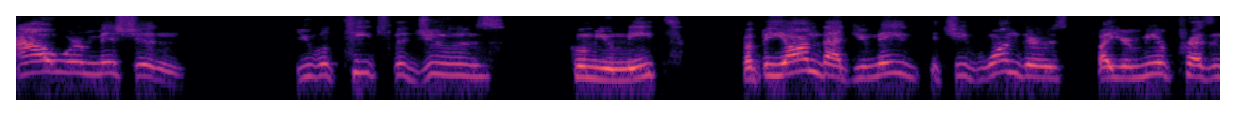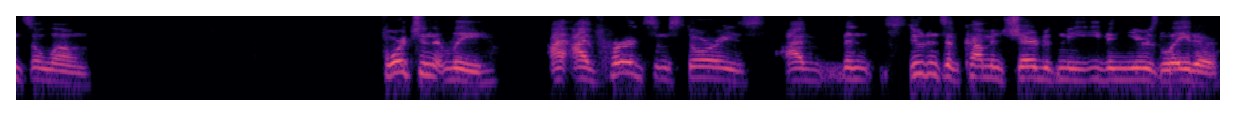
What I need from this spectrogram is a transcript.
our mission, you will teach the Jews whom you meet. But beyond that, you may achieve wonders by your mere presence alone. Fortunately, I, have heard some stories. I've been students have come and shared with me even years later.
